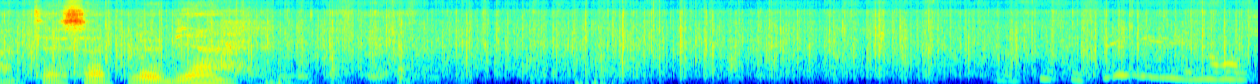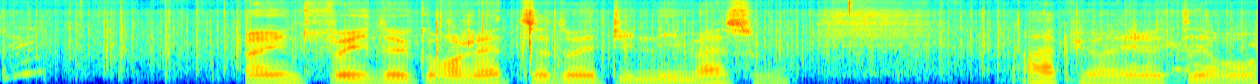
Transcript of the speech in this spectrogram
Ah, t'es- ça pleut bien. Qu'est-ce que c'est qu'il est mangé Ouais, une feuille de courgette, ça doit être une limace ou... Ah purée, le terreau.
